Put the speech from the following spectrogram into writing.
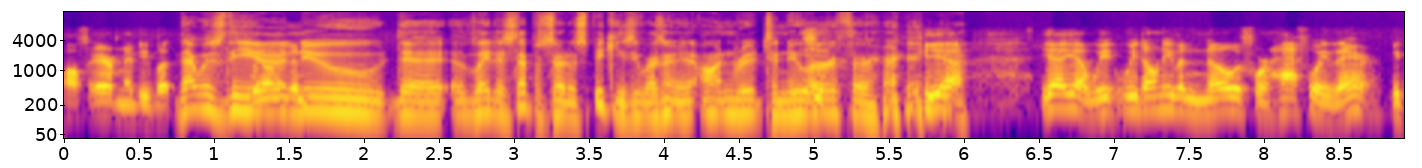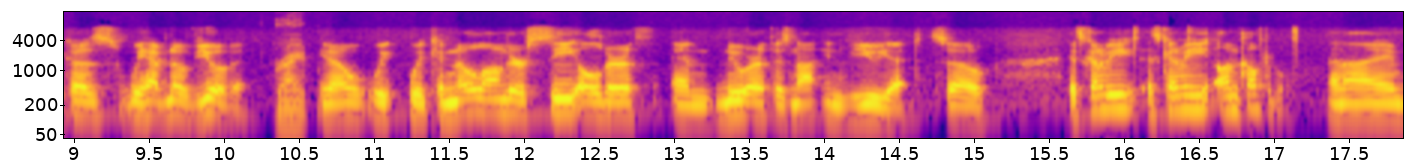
off air, maybe. But That was the uh, even- new, the latest episode of Speakeasy, wasn't it? En route to New Earth, or yeah, yeah, yeah. We we don't even know if we're halfway there because we have no view of it. right? You know, we we can no longer see old Earth, and new Earth is not in view yet. So it's gonna be it's gonna be uncomfortable, and I'm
